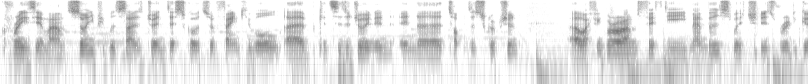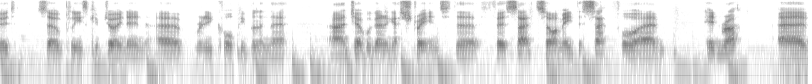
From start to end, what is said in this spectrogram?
crazy amounts. So many people decided to join Discord, so thank you all. Uh, consider joining in the top description. Uh, I think we're around 50 members, which is really good. So please keep joining. Uh, really cool people in there. And yeah, we're going to get straight into the first set. So I made the set for um, Hynra. Um,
